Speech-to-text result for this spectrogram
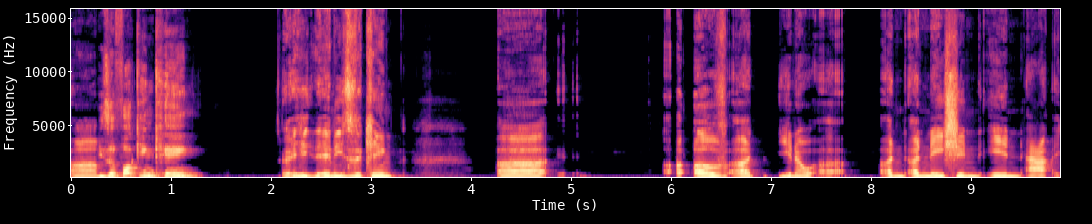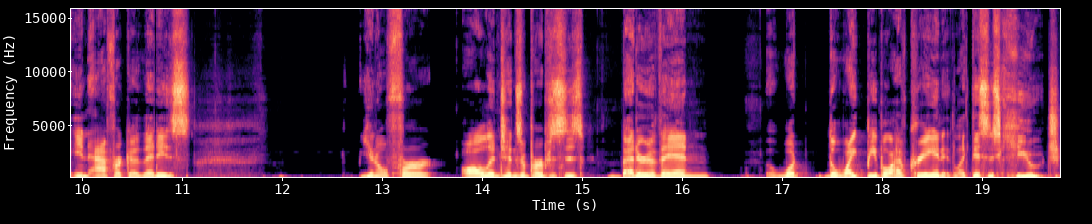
um he's a fucking king. he, and he's the king. Uh, of a you know a, a, a nation in in Africa that is you know for all intents and purposes better than what the white people have created. Like this is huge.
